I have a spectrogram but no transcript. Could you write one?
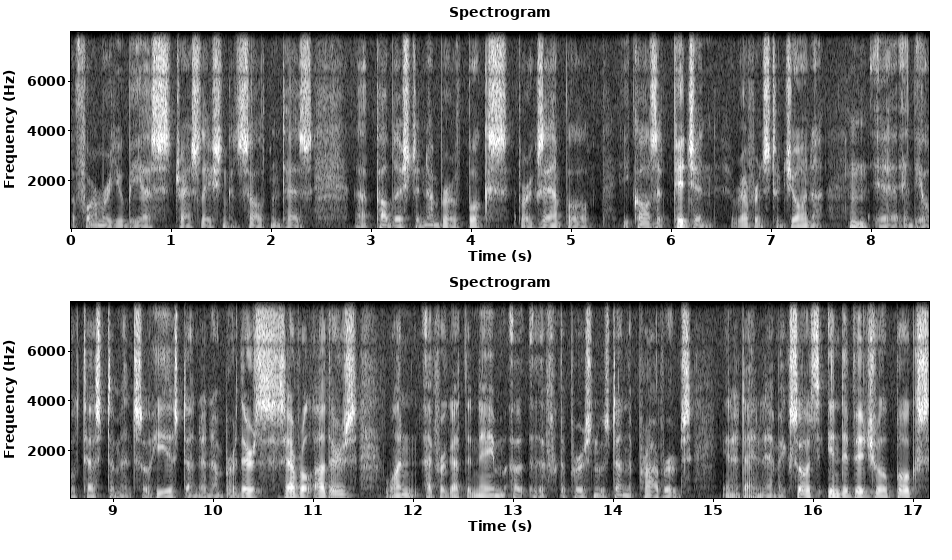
a former UBS translation consultant, has uh, published a number of books. For example, he calls it Pigeon, reference to Jonah hmm. uh, in the Old Testament. So he has done a number. There's several others. One, I forgot the name of the, the person who's done the Proverbs in a dynamic. So it's individual books,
